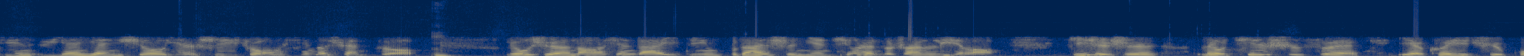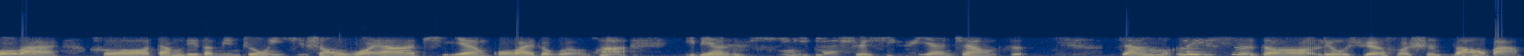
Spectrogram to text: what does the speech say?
行语言研修也是一种新的选择。嗯，留学呢，现在已经不再是年轻人的专利了，即使是六七十岁也可以去国外。和当地的民众一起生活呀，体验国外的文化，一边旅行一边学习语言，这样子，像类似的留学和深造吧。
